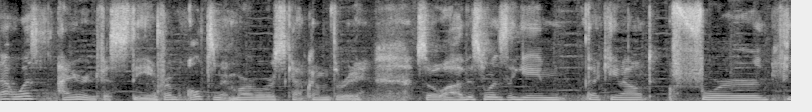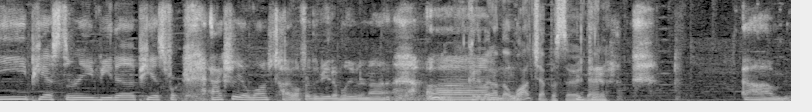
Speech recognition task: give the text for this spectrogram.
That was Iron Fist theme from Ultimate Marvel vs. Capcom 3. So uh, this was a game that came out for the PS3, Vita, PS4. Actually, a launch title for the Vita, believe it or not. Ooh, um, could have been on the um, launch episode then. Um,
